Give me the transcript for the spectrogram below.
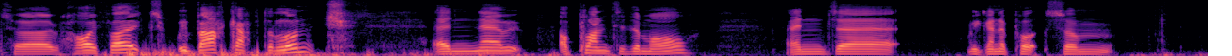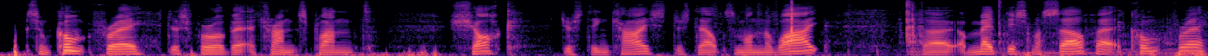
So hi folks. We're back after lunch and now I've planted them all and uh, we're going to put some some comfrey just for a bit of transplant shock just in case just helps them on the way so I made this myself out of comfrey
